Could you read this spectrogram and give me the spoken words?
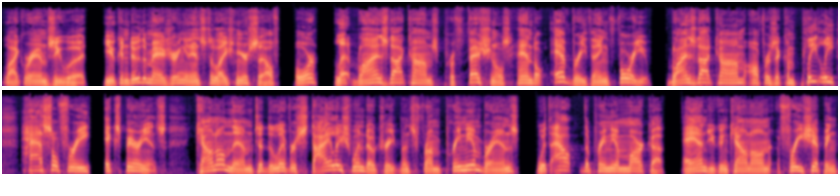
like Ramsey would. You can do the measuring and installation yourself or let Blinds.com's professionals handle everything for you. Blinds.com offers a completely hassle free experience. Count on them to deliver stylish window treatments from premium brands without the premium markup. And you can count on free shipping,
